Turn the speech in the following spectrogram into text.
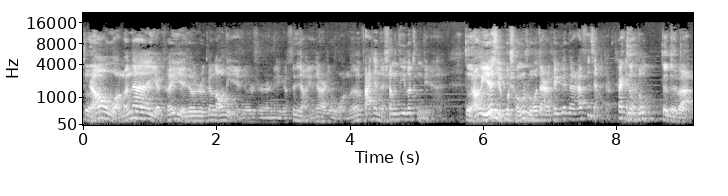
对然后我们呢，也可以就是跟老李就是那个分享一下，就我们发现的商机和痛点。对然后也许不成熟，但是可以跟大家分享一下，开开脑洞，对对对吧？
